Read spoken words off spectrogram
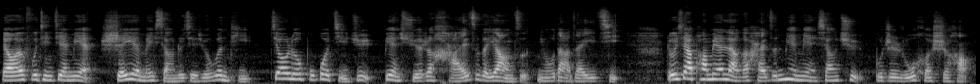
两位父亲见面，谁也没想着解决问题，交流不过几句，便学着孩子的样子扭打在一起，留下旁边两个孩子面面相觑，不知如何是好。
